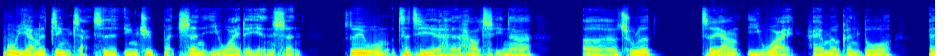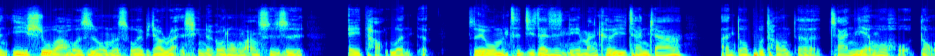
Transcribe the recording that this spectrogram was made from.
不一样的进展，是影剧本身以外的延伸。所以我自己也很好奇，那呃，除了这样以外，还有没有更多跟艺术啊，或是我们所谓比较软性的沟通方式是可以讨论的？所以我们自己在这里蛮刻意参加蛮多不同的展演或活动。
